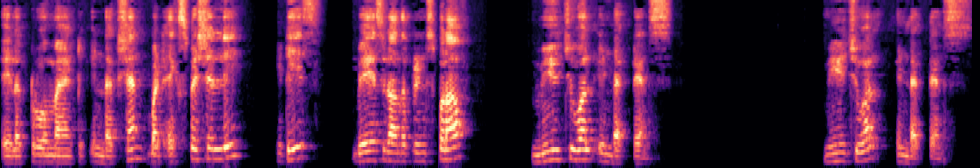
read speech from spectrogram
electromagnetic induction, but especially it is based on the principle of mutual inductance. Mutual inductance.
